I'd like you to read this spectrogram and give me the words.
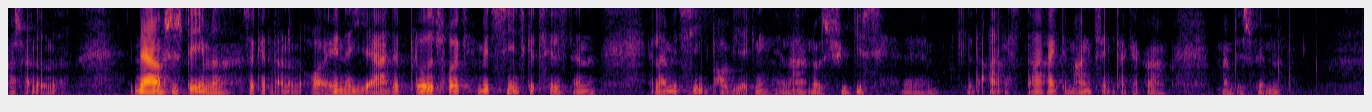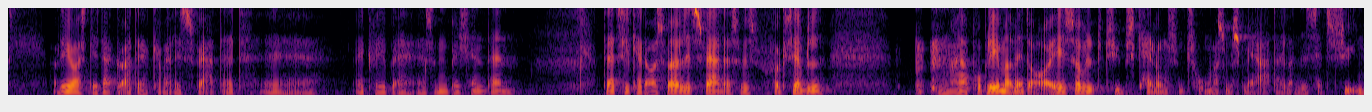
også være noget med nervesystemet, så kan det være noget med øjne, hjerte, blodtryk, medicinske tilstande, eller medicinpåvirkning, eller noget psykisk, øh, lidt angst. Der er rigtig mange ting, der kan gøre, at man bliver svimmel. Og det er også det, der gør, at det kan være lidt svært at, øh, at gribe af, af sådan en patient an. Dertil kan det også være lidt svært, altså hvis du for eksempel har problemer med et øje, så vil du typisk have nogle symptomer som smerter eller nedsat syn.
